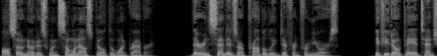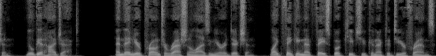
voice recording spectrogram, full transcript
Also, notice when someone else built the want grabber. Their incentives are probably different from yours. If you don't pay attention, you'll get hijacked. And then you're prone to rationalizing your addiction, like thinking that Facebook keeps you connected to your friends,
